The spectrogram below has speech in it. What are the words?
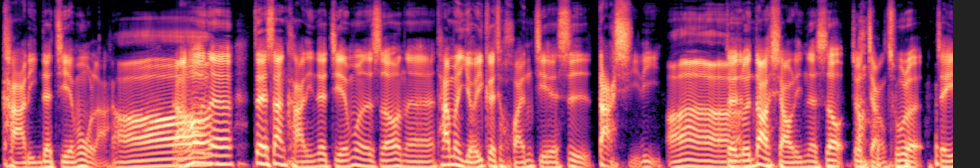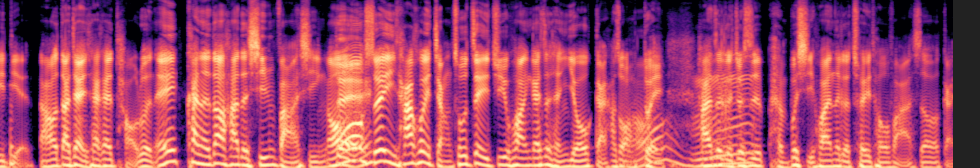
卡林的节目啦。哦。然后呢，在上卡林的节目的时候呢，他们有一个环节是大喜力啊。对，轮到小林的时候就讲出了这一点，然后大家也开始讨论，哎，看得到他的新发型哦，所以他会讲出这一句话，应该是很有感。他说，哦，对，他这个就是很不喜欢那个吹头发的时候的感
